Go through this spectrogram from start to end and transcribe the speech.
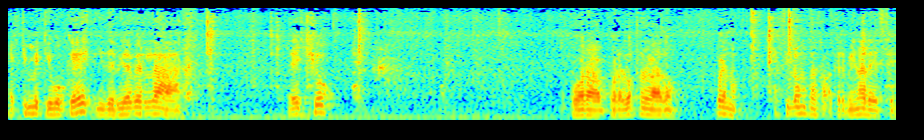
aquí me equivoqué y debí haberla hecho por, por el otro lado. Bueno así lo vamos a, a terminar este.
